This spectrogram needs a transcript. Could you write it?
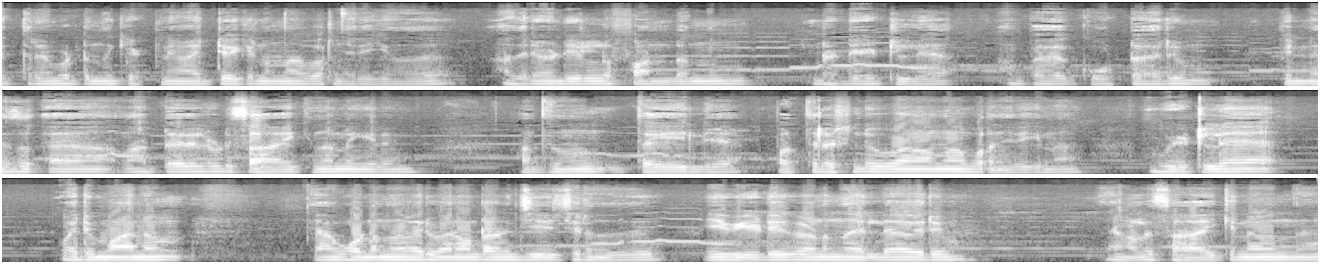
എത്രയും പെട്ടെന്ന് കിഡ്നി മാറ്റി വയ്ക്കണം എന്നാണ് പറഞ്ഞിരിക്കുന്നത് അതിനുവേണ്ടിയുള്ള ഫണ്ടൊന്നും റെഡി ആയിട്ടില്ല. അപ്പോൾ കൂട്ടുകാരും പിന്നെ നാട്ടുകാരിലൂടെ സഹായിക്കുന്നുണ്ടെങ്കിലും അതൊന്നും തികയില്ല. പത്ത് ലക്ഷം രൂപ എന്നാണ് പറഞ്ഞിരിക്കുന്നത്. വീട്ടിലെ വരുമാനം ഞാൻ കൊണ്ടുവന്ന വരുമാനം കൊണ്ടാണ് ജീവിച്ചിരുന്നത്. ഈ വീഡിയോ കാണുന്ന എല്ലാവരും ഞങ്ങളെ സഹായിക്കണമെന്ന്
